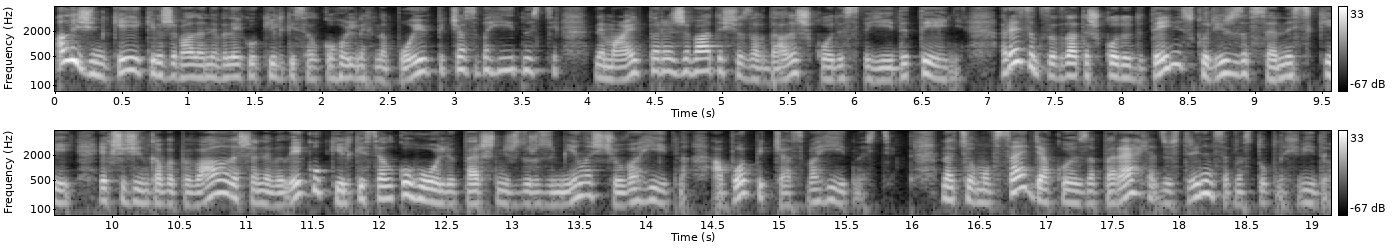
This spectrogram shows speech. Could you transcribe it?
Але жінки, які вживали невелику кількість алкогольних напоїв під час вагітності, не мають переживати, що завдали шкоди своїй дитині. Ризик завдати шкоду дитині, скоріш за все, низький, якщо жінка випивала лише невелику кількість алкоголю, перш ніж зрозуміла, що вагітна, або під час вагітності. На цьому все. Дякую за перегляд. Зустрінемося в наступних відео.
